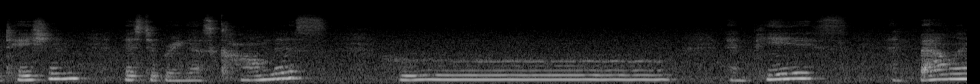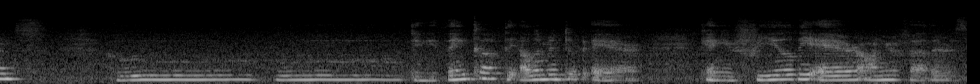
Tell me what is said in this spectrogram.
Meditation is to bring us calmness ooh, and peace and balance. Ooh, Can you think of the element of air? Can you feel the air on your feathers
